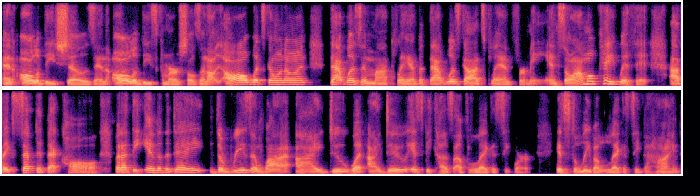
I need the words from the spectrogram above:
and all of these shows and all of these commercials and all, all, what's going on. That wasn't my plan, but that was God's plan for me. And so I'm okay with it. I've accepted that call. But at the end of the day, the reason why I do what I do is because of legacy work. It's to leave a legacy behind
